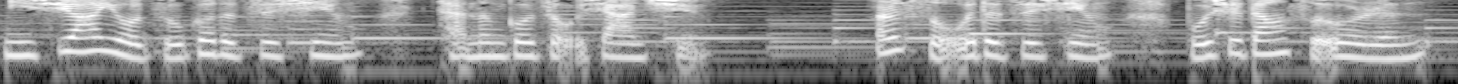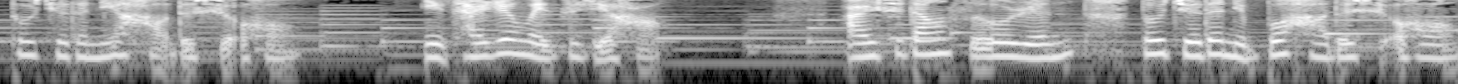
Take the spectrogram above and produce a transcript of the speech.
你需要有足够的自信才能够走下去。而所谓的自信，不是当所有人都觉得你好的时候，你才认为自己好，而是当所有人都觉得你不好的时候。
